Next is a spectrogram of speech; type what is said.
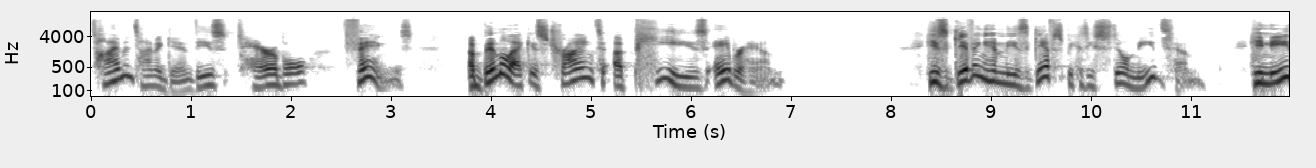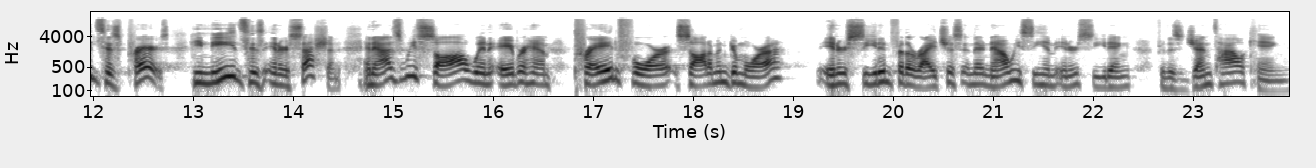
time and time again these terrible things. Abimelech is trying to appease Abraham. He's giving him these gifts because he still needs him. He needs his prayers. He needs his intercession. And as we saw when Abraham prayed for Sodom and Gomorrah, interceded for the righteous in there. Now we see him interceding for this Gentile king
